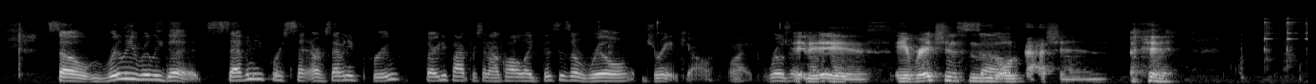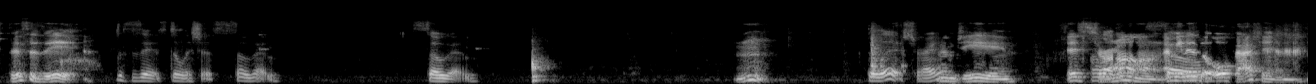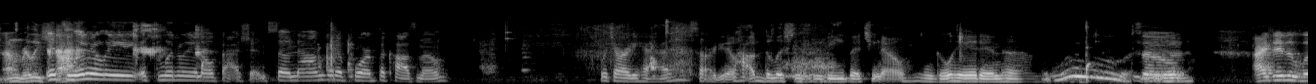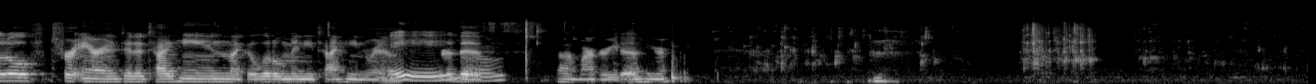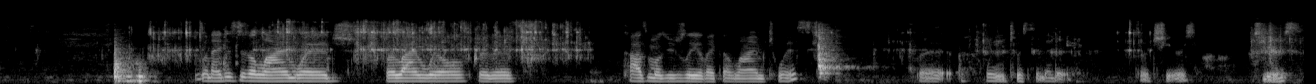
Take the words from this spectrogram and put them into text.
So really, really good. 70% or 70 proof, 35% alcohol. Like this is a real drink, y'all. Like real drink. It is a rich and smooth So- old fashioned. this is it. This is it. It's delicious. So good. So good. Mmm. Delish, right? OMG. It's I love it. strong. I mean, it's an old fashioned. I'm really It's literally it's literally an old fashioned. So now I'm gonna pour up the Cosmo, which I already had. So I already know how delicious it would be, but you know, go ahead and uh, Woo. So I did a little for Erin, did a Tajín, like a little mini Tajín rim hey, for you know, this uh, margarita here. and I just did a lime wedge or lime wheel for this. Cosmo's usually like a lime twist, but we ain't twisting it. So cheers. Cheers.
